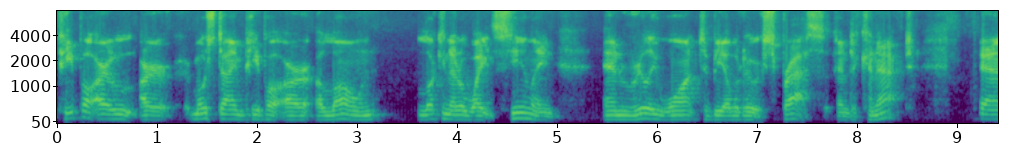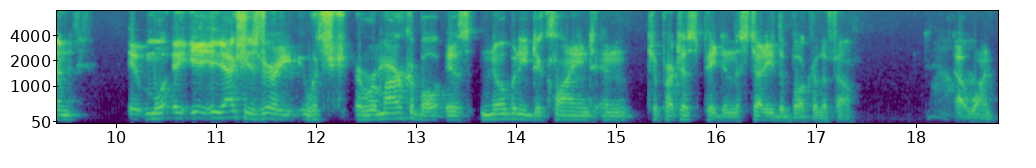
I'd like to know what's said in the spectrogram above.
people are are most dying people are alone, looking at a white ceiling, and really want to be able to express and to connect and it, it actually is very what's remarkable is nobody declined and to participate in the study, the book, or the film wow. at one,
